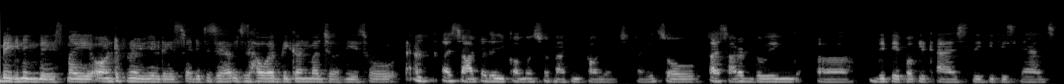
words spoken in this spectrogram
beginning days, my entrepreneurial days, right? Which is, which is how I began my journey. So I started an e-commerce store back in college, right? So I started doing uh, the pay-per-click ads, the PPC ads,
